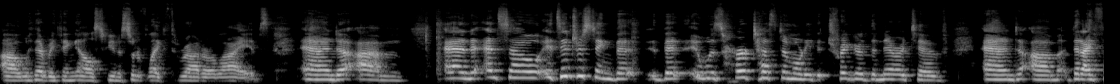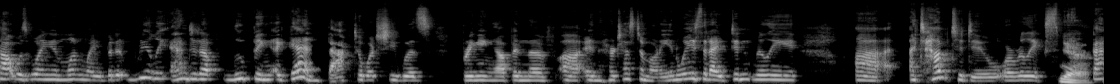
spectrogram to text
uh, with everything else you know sort of like throughout our lives. And um and and so it's interesting that that it was her testimony that triggered the narrative and um that i thought was going in one way but it really ended up looping again back to what she was bringing up in the uh, in her testimony in ways that I didn't really uh, attempt to do or really expect yeah.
